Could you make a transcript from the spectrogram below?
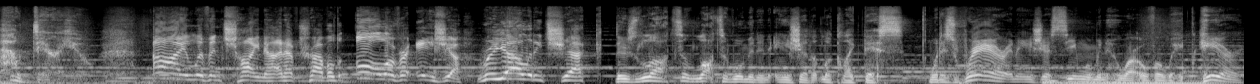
How dare you? I live in China and have traveled all over Asia. Reality check. There's lots and lots of women in Asia that look like this. What is rare in Asia is seeing women who are overweight. Here,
